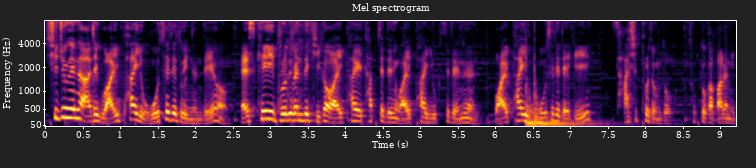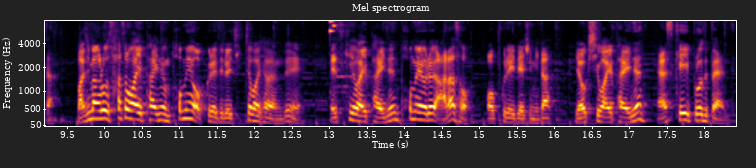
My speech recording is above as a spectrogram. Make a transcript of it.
시중에는 아직 와이파이 5세대도 있는데요. SK 브로드밴드 기가 와이파이에 탑재되는 와이파이 6세대는 와이파이 5세대 대비 40% 정도 속도가 빠릅니다. 마지막으로 사설 와이파이는 펌웨어 업그레이드를 직접 하셔야 하는데 SK 와이파이는 펌웨어를 알아서 업그레이드 해줍니다. 역시 와이파이는 SK 브로드밴드.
